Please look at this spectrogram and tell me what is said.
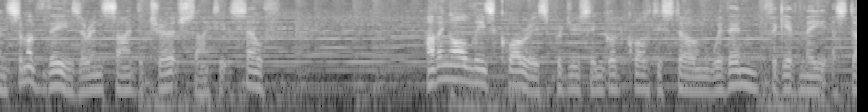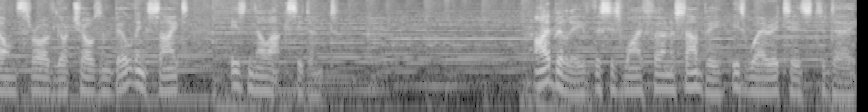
and some of these are inside the church site itself. Having all these quarries producing good quality stone within, forgive me, a stone's throw of your chosen building site is no accident. I believe this is why Furness Abbey is where it is today.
